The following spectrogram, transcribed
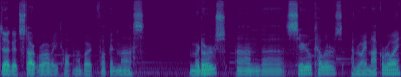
to a good start. We're already talking about fucking mass murderers and uh, serial killers and Roy McIlroy.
